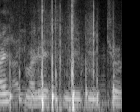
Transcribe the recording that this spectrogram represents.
Ay, mali. Hindi picture.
